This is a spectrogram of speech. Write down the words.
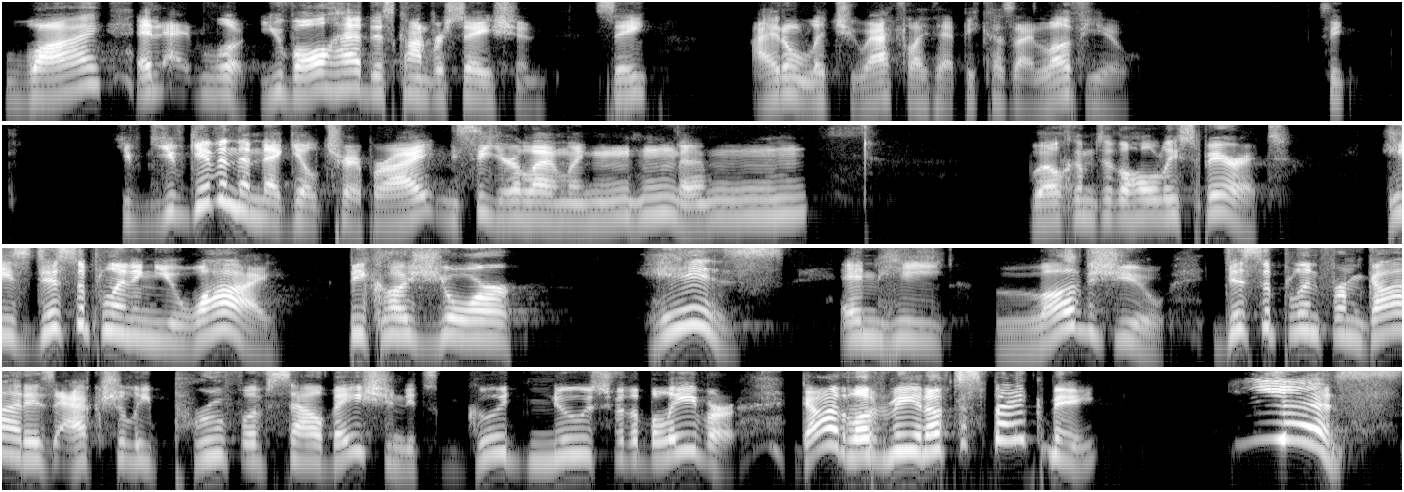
Why? And uh, look, you've all had this conversation. See, I don't let you act like that because I love you. See, you've, you've given them that guilt trip, right? You see, you're like, mm-hmm, mm-hmm. Welcome to the Holy Spirit. He's disciplining you. Why? Because you're His and He loves you. Discipline from God is actually proof of salvation. It's good news for the believer. God loved me enough to spank me. Yes.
